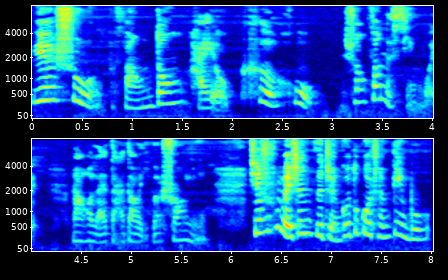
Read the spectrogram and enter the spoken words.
约束房东还有客户双方的行为，然后来达到一个双赢。其实赴美生子整个的过程并不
